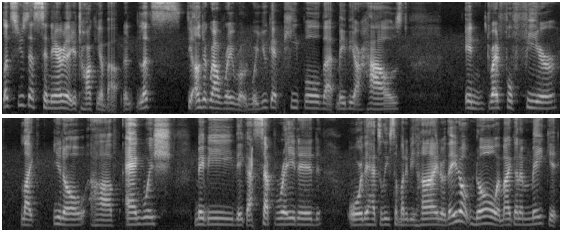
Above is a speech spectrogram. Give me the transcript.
let's use that scenario that you're talking about, and let's the Underground Railroad, where you get people that maybe are housed in dreadful fear, like you know, uh, anguish. Maybe they got separated, or they had to leave somebody behind, or they don't know, am I going to make it?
